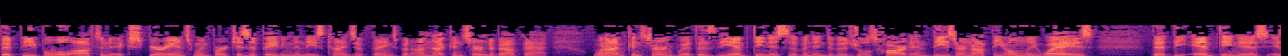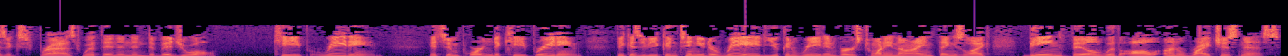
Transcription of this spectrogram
that people will often experience when participating in these kinds of things. But I'm not concerned about that. What I'm concerned with is the emptiness of an individual's heart, and these are not the only ways that the emptiness is expressed within an individual. Keep reading. It's important to keep reading. Because if you continue to read, you can read in verse 29 things like being filled with all unrighteousness,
